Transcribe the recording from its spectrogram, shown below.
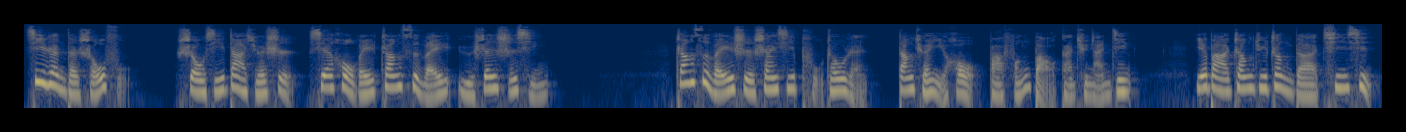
继任的首辅、首席大学士先后为张四维与申时行。张四维是山西蒲州人。当权以后，把冯保赶去南京，也把张居正的亲信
